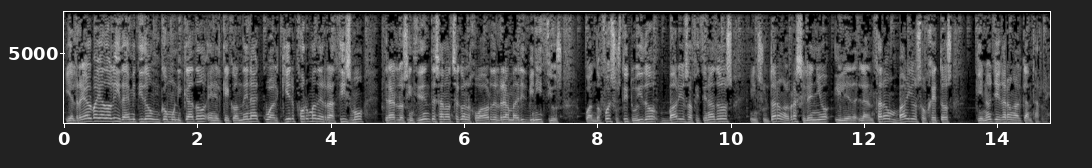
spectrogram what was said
Y el Real Valladolid ha emitido un comunicado en el que condena cualquier forma de racismo tras los incidentes anoche con el jugador del Real Madrid Vinicius. Cuando fue sustituido, varios aficionados insultaron al brasileño y le lanzaron varios objetos que no llegaron a alcanzarle.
